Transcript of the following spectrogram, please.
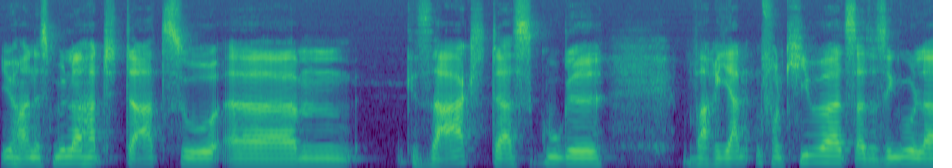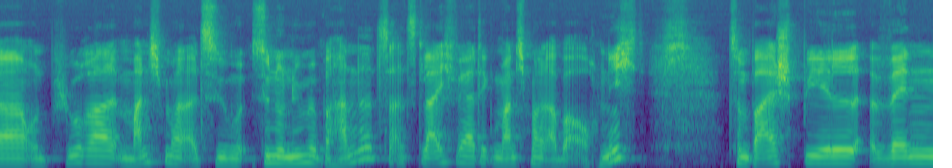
Johannes Müller hat dazu ähm, gesagt, dass Google Varianten von Keywords, also Singular und Plural, manchmal als Synonyme behandelt, als gleichwertig, manchmal aber auch nicht. Zum Beispiel, wenn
